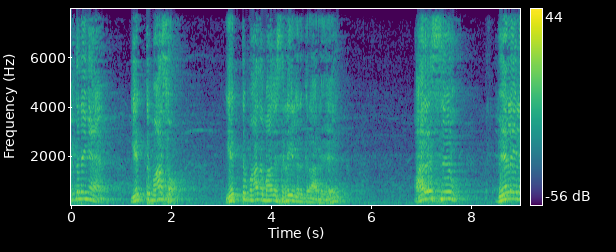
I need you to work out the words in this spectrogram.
எத்தனைங்க? எட்டு மாசம். எட்டு மாதமாக சிறையில் இருக்கிறாரு. அரசு வேலையில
